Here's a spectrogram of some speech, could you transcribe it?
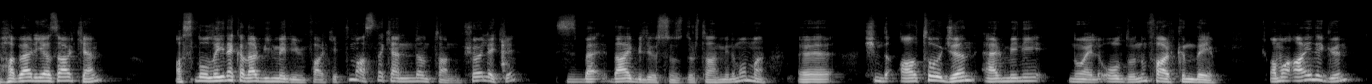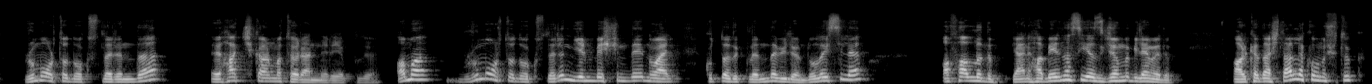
haber yazarken aslında olayı ne kadar bilmediğimi fark ettim. Aslında kendimden utandım. Şöyle ki siz daha iyi biliyorsunuzdur tahminim ama e, şimdi 6 Ocak'ın Ermeni Noel olduğunun farkındayım. Ama aynı gün Rum Ortodokslarında e, haç çıkarma törenleri yapılıyor. Ama Rum Ortodoksların 25'inde Noel kutladıklarını da biliyorum. Dolayısıyla afalladım. Yani haberi nasıl yazacağımı bilemedim. Arkadaşlarla konuştuk.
